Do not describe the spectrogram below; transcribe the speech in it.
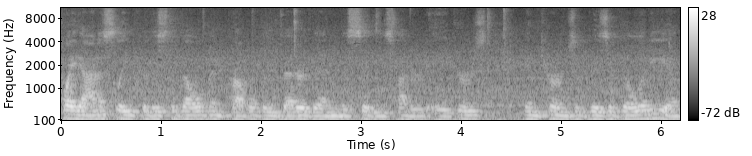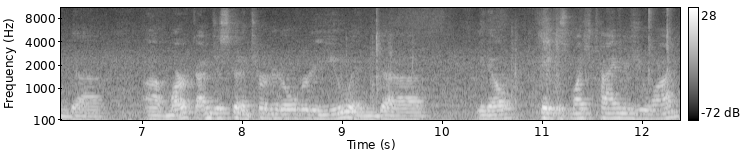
Quite honestly, for this development, probably better than the city's hundred acres in terms of visibility. And uh, Mark, I'm just gonna turn it over to you and You know, take as much time as you want,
